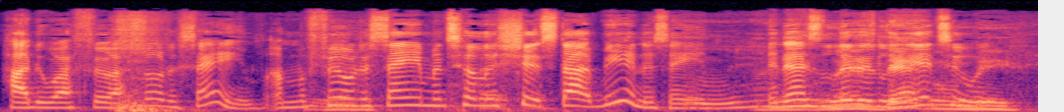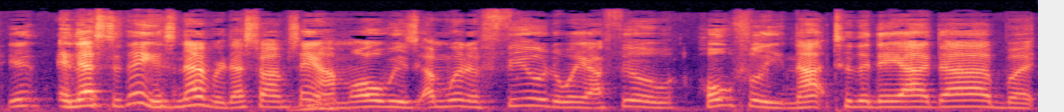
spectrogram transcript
how do I feel? I feel the same. I'm gonna feel the same until this shit stop being the same, and that's literally that it gonna it. it. And that's the thing. It's never. That's what I'm saying. I'm always. I'm gonna feel the way I feel. Hopefully, not to the day I die, but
